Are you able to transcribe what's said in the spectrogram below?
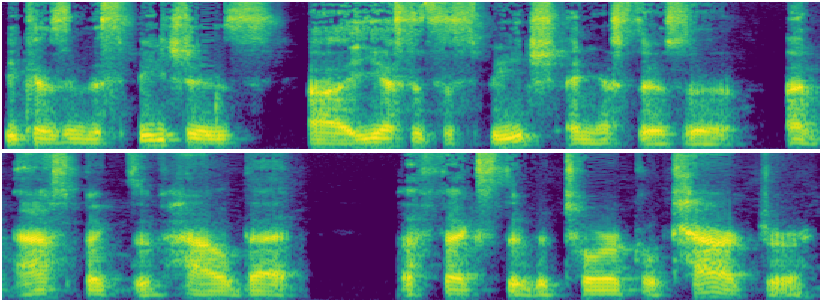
because in the speeches, uh, yes, it's a speech, and yes, there's a, an aspect of how that affects the rhetorical character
